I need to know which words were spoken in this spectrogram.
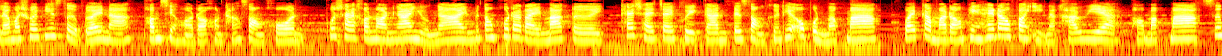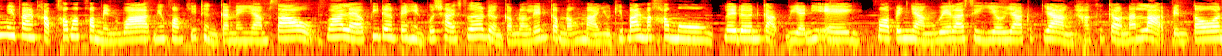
แล้วมาช่วยพี่เสิร์ฟด้วยนะ พร้อมเสียงหัวเราะของทั้งสองคน ผู้ชายเขานอนง่ายอยู่ง่าย ไม่ต้องพูดอะไรมากเลย แค่ใช้ใจคุยกันเป็นสองคืนที่อบอุ่นมากๆ ไว้กลับมาร้องเพลงให้เราฟังอีกนะคะเวียพอมากๆ ซึ่งมีแฟนคลับเข้ามาคอมเมนต์ว่ามีความคิดถึงกันในยามเศร้า ว่าแล้วพี่เดินไปเห็นผู้ชายเสื้อเหลืองกำลังเล่นกับน้องหมาอยู่ที่บ้านมะขโมง เลยเดินกลับเวียนี่เองบอกเป็นอย่างเวลาสีเยียวยาทุกอย่างทักคือเก่านั่นแหละเป็นต้น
